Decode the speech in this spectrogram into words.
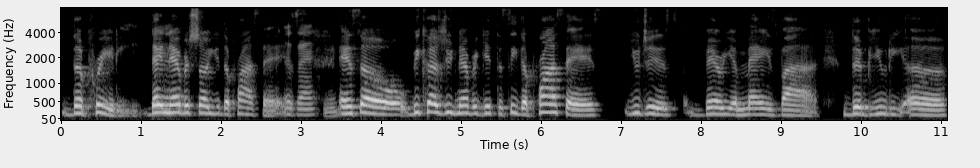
the pretty. They mm-hmm. never show you the process. Exactly. And so because you never get to see the process, you just very amazed by the beauty of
